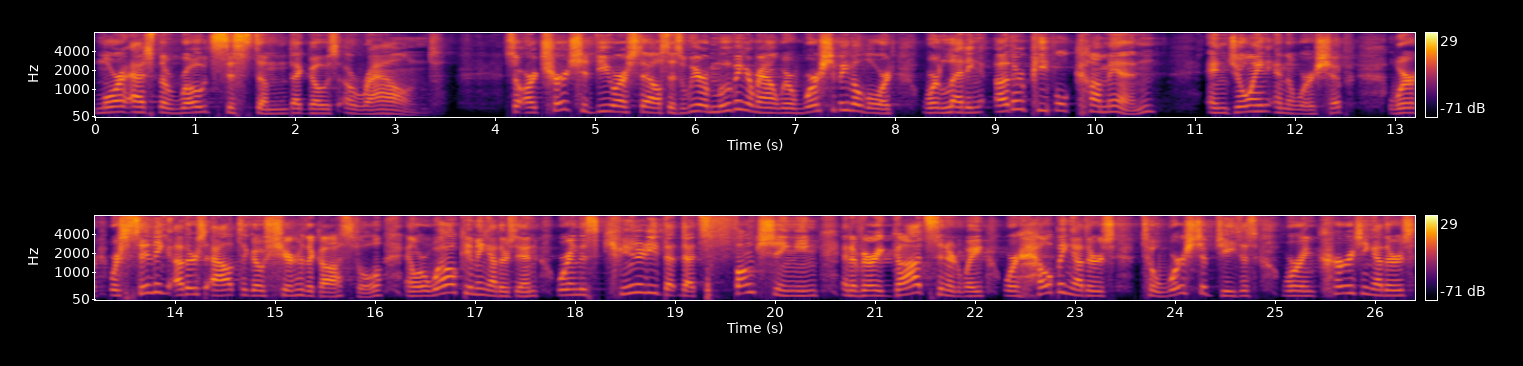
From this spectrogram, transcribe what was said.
more as the road system that goes around. So, our church should view ourselves as we are moving around, we're worshiping the Lord, we're letting other people come in and join in the worship. We're, we're sending others out to go share the gospel, and we're welcoming others in. We're in this community that, that's functioning in a very God centered way. We're helping others to worship Jesus. We're encouraging others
